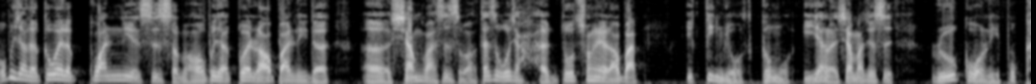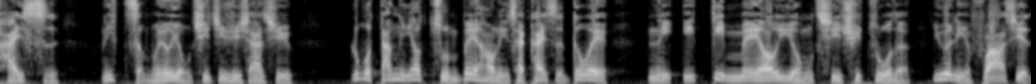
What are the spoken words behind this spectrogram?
我不晓得各位的观念是什么，我不晓得各位老板你的呃想法是什么，但是我想很多创业老板一定有跟我一样的想法，就是如果你不开始，你怎么有勇气继续下去？如果当你要准备好你才开始，各位你一定没有勇气去做的，因为你发现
